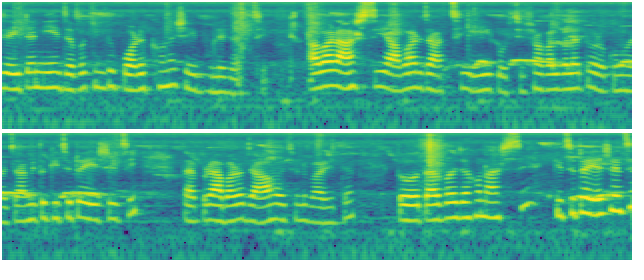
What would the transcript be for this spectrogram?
যে এইটা নিয়ে যাব, কিন্তু পরক্ষণে সেই ভুলে যাচ্ছি। আবার আসছি, আবার যাচ্ছি, এই করছি। সকালবেলায় তো ওরকম হয়েছে। আমি তো কিছুটা এসেছি, তারপরে আবারও যাওয়া হয়েছিল বাড়িতে। তো তারপরে যখন আসছি, কিছুটা এসেছি,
